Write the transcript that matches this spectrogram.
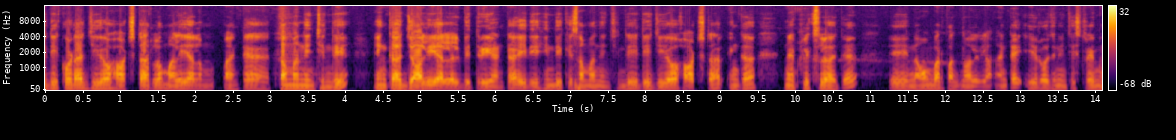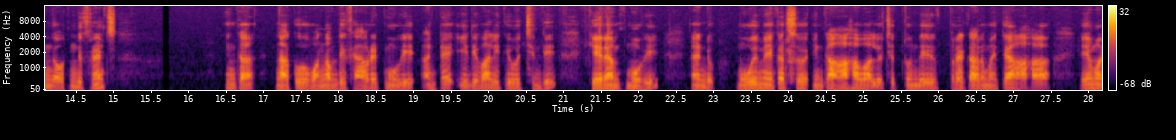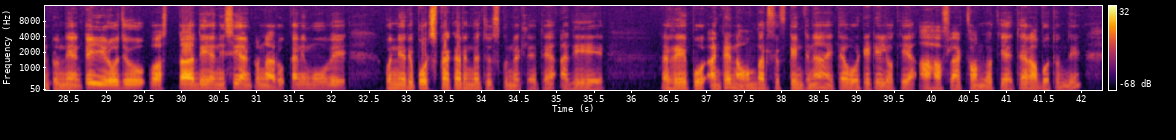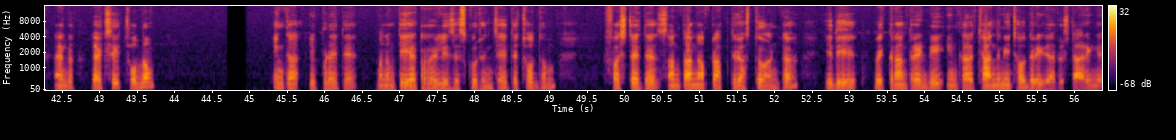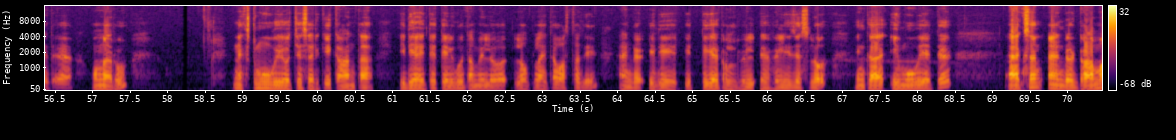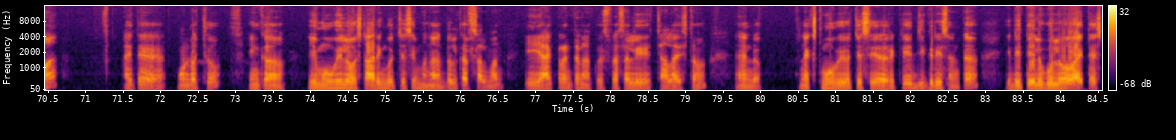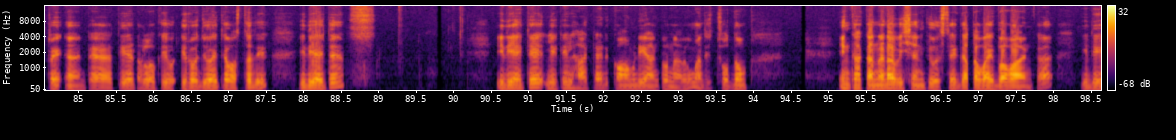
ఇది కూడా జియో హాట్స్టార్లో మలయాళం అంటే సంబంధించింది. ఇంకా జాలీ ఎల్ఎల్బి త్రీ అంట. ఇది హిందీకి సంబంధించింది. ఇది జియో హాట్స్టార్. ఇంకా నెట్ఫ్లిక్స్లో అయితే ఈ నవంబర్ పద్నాలుగులో అంటే ఈ రోజు నుంచి స్ట్రీమింగ్ అవుతుంది ఫ్రెండ్స్. ఇంకా నాకు one of the favourite movie అంటే ఈ దివాళీకి వచ్చింది. Ka movie. And movie makers ఇంకా ఆహా వాళ్ళు చెప్తుంది ప్రకారం అయితే ఆహా ఏమంటుంది అంటే ఈరోజు వస్తుంది అనేసి అంటున్నారు. కానీ మూవీ కొన్ని రిపోర్ట్స్ ప్రకారంగా చూసుకున్నట్లయితే అది రేపు అంటే నవంబర్ ఫిఫ్టీన్త్న అయితే ఓటీటీలోకి ఆహా ప్లాట్ఫామ్లోకి అయితే రాబోతుంది. అండ్ లెట్స్ చూద్దాం. ఇంకా ఇప్పుడైతే మనం థియేటర్ రిలీజెస్ గురించి అయితే చూద్దాం. ఫస్ట్ అయితే సంతాన ప్రాప్తి రస్తు అంట. ఇది విక్రాంత్ రెడ్డి ఇంకా చాందిని చౌదరి గారు స్టారింగ్ అయితే ఉన్నారు. నెక్స్ట్ మూవీ వచ్చేసరికి కాంత. ఇది అయితే తెలుగు తమిళ్ లోపల అయితే వస్తుంది. అండ్ ఇది థియేటర్ రిలీజెస్లో ఇంకా ఈ మూవీ అయితే యాక్షన్ అండ్ డ్రామా అయితే ఉండొచ్చు. ఇంకా ఈ మూవీలో స్టారింగ్ వచ్చేసి మన దుల్కర్ సల్మాన్. ఈ యాక్టర్ అంటే నాకు స్పెషల్లీ చాలా ఇష్టం. అండ్ నెక్స్ట్ మూవీ వచ్చేసరికి జిగ్రీస్ అంట ఇది తెలుగులో అయితే స్ట్రీ అంటే థియేటర్లోకి ఈరోజు అయితే వస్తుంది. ఇది అయితే ఇది అయితే లిటిల్ హార్టెడ్ కామెడీ అంటున్నారు. మరి చూద్దాం. ఇంకా కన్నడ విషయానికి వస్తే గత వైభవ అంట. ఇది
